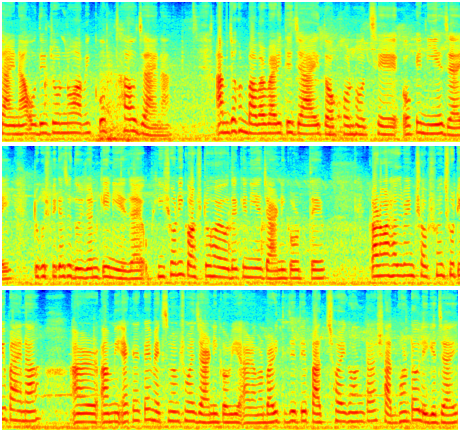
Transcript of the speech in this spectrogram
যায় না, ওদের জন্য আমি কোথাও যাই না। আমি যখন বাবার বাড়িতে যাই, তখন হচ্ছে ওকে নিয়ে যাই। টুকুস পিকাসে দুইজনকেই নিয়ে যায়। ভীষণই কষ্ট হয় ওদেরকে নিয়ে জার্নি করতে। কারণ আমার হাজব্যান্ড সবসময় ছুটি পায় না। আর আমি একা একাই ম্যাক্সিমাম সময় জার্নি করি। আর আমার বাড়িতে যেতে পাঁচ ছয় ঘণ্টা, সাত ঘন্টাও লেগে যায়।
